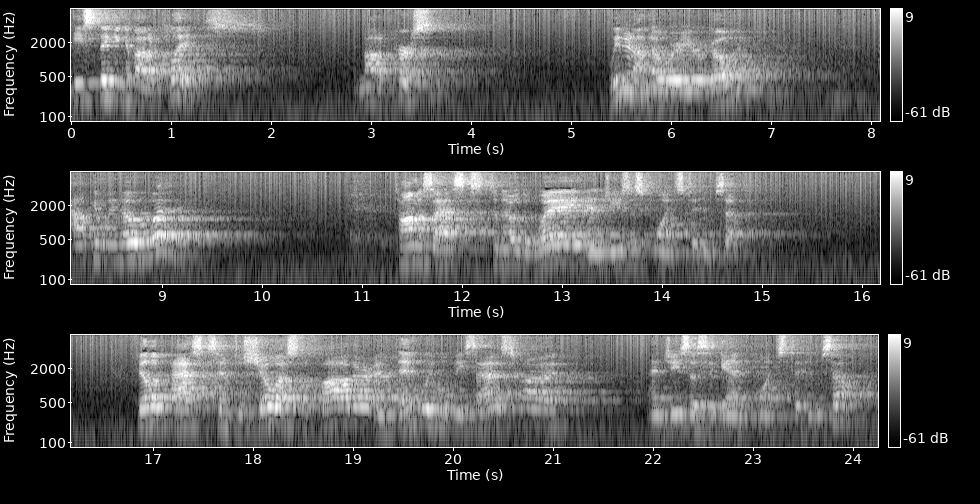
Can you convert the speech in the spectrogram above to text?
he's thinking about a place, and not a person. We do not know where you are going. How can we know the way? Thomas asks to know the way, and Jesus points to himself. Philip asks him to show us the Father, and then we will be satisfied. And Jesus again points to himself.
